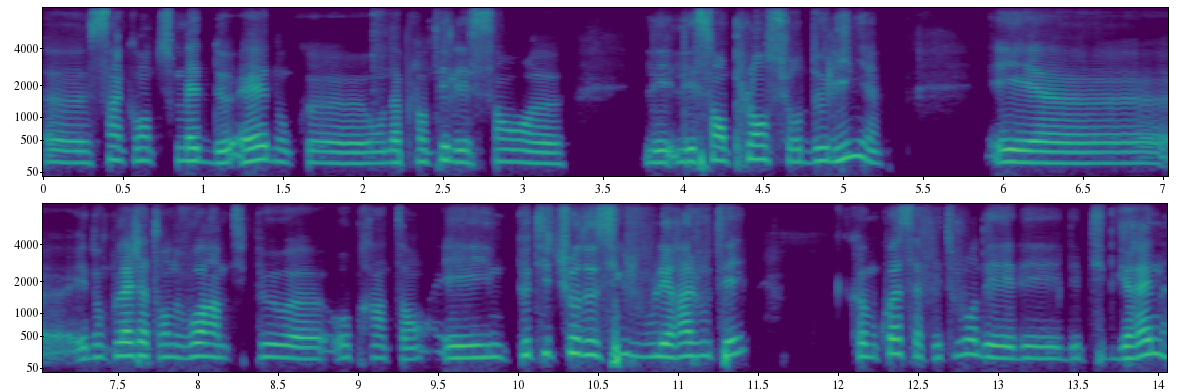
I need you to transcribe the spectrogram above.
50 mètres de haies. Donc, on a planté les 100, les, les 100 plants sur deux lignes. Et, et, donc là, j'attends de voir un petit peu au printemps. Et une petite chose aussi que je voulais rajouter, comme quoi ça fait toujours des, petites graines.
